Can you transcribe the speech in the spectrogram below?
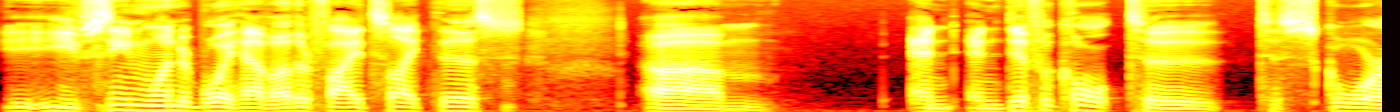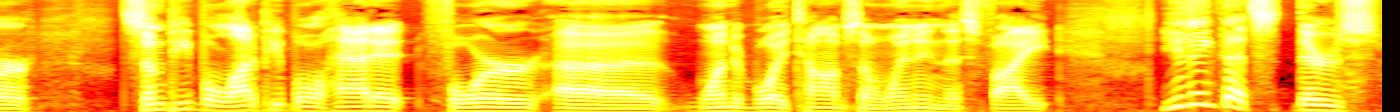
you've seen Wonder Boy have other fights like this, um, and and difficult to to score. Some people, a lot of people had it for uh, Wonder Boy Thompson winning this fight. You think that's there's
